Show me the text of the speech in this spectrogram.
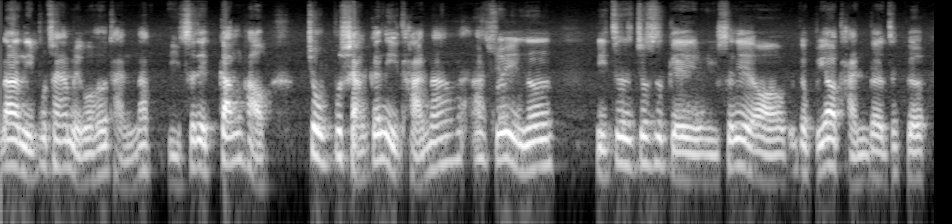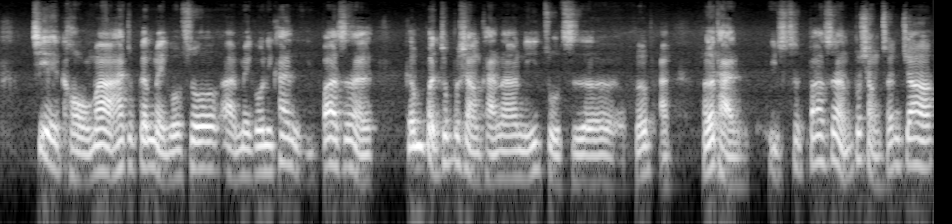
那你不参加美国和谈，那以色列刚好就不想跟你谈呐啊。所以呢，你这就是给以色列哦一个不要谈的这个。借口嘛，他就跟美国说：“啊，美国，你看巴勒斯坦根本就不想谈啊，你主持和谈和谈，以色巴勒斯坦不想参加啊，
